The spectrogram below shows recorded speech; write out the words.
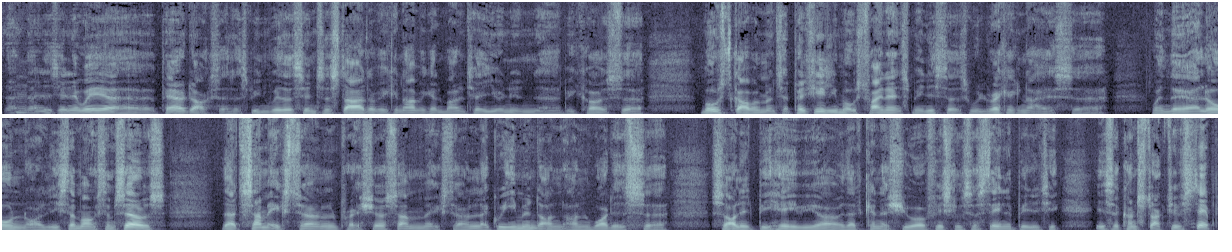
That, that is, in a way, a paradox that has been with us since the start of economic and monetary union, uh, because uh, most governments, particularly most finance ministers, will recognize uh, when they are alone, or at least amongst themselves, that some external pressure, some external agreement on, on what is uh, solid behavior that can assure fiscal sustainability is a constructive step.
